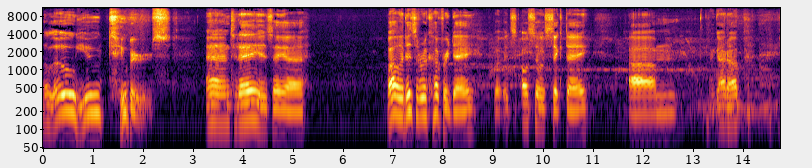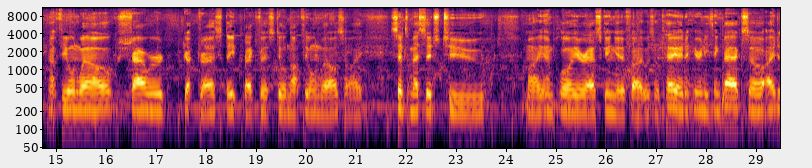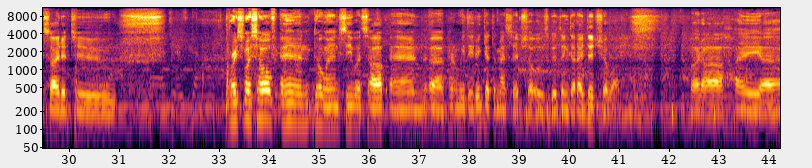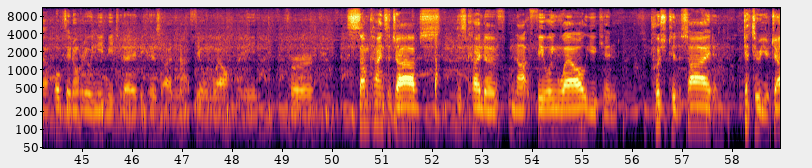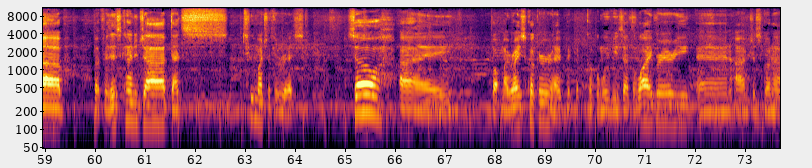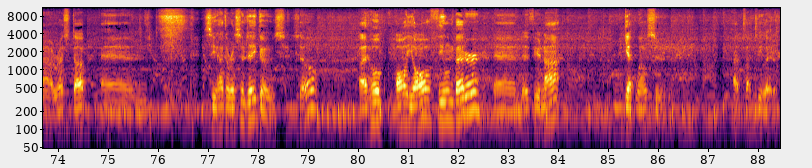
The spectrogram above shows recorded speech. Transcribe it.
Hello, YouTubers. And today is a, uh, well, it is a recovery day, but it's also a sick day. Um, I got up, not feeling well, showered, got dressed, ate breakfast, still not feeling well, so I sent a message to my employer asking if it was okay. I didn't hear anything back, so I decided to brace myself and go in, see what's up. And uh, apparently, they didn't get the message, so it was a good thing that I did show up. But uh, I uh, hope they don't really need me today because I'm not feeling well. I mean, for some kinds of jobs, this kind of not feeling well, you can push to the side and get through your job. But for this kind of job, that's too much of a risk. So I bought my rice cooker. I picked up a couple movies at the library, and I'm just gonna rest up and see how the rest of the day goes. So I hope all y'all feeling better, and if you're not, get well soon. I'll talk to you later.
